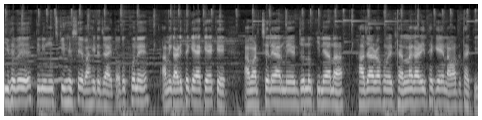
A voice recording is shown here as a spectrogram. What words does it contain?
কি ভেবে তিনি মুচকি হেসে বাহিরে যায়? ততক্ষণে আমি গাড়ি থেকে একে একে আমার ছেলে আর মেয়ের জন্য কিনে আনা হাজার রকমের খেলনা গাড়ি থেকে নামাতে থাকি।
